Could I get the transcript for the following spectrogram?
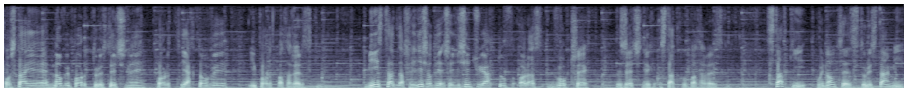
Powstaje nowy port turystyczny, port jachtowy i port pasażerski. Miejsca dla 60, 60 jachtów oraz dwóch, trzech rzecznych statków pasażerskich. Statki płynące z turystami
